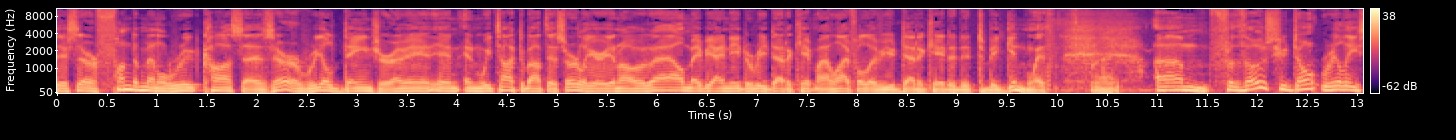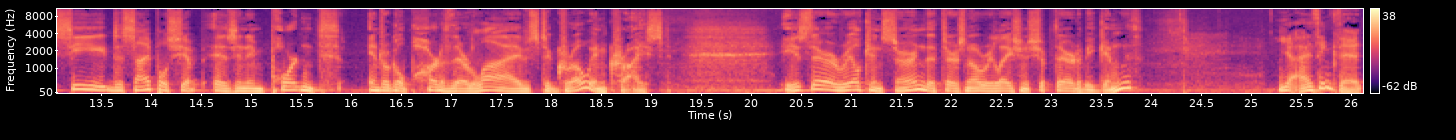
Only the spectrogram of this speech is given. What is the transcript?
is there a fundamental root cause? Is there a real danger? I mean, and, and we talked about this earlier. You know, well, maybe I need to rededicate my life. Well, have you dedicated it to begin with? Right. Um, for those who don't really see discipleship as an important, integral part of their lives to grow in Christ, is there a real concern that there's no relationship there to begin with? Yeah, I think that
